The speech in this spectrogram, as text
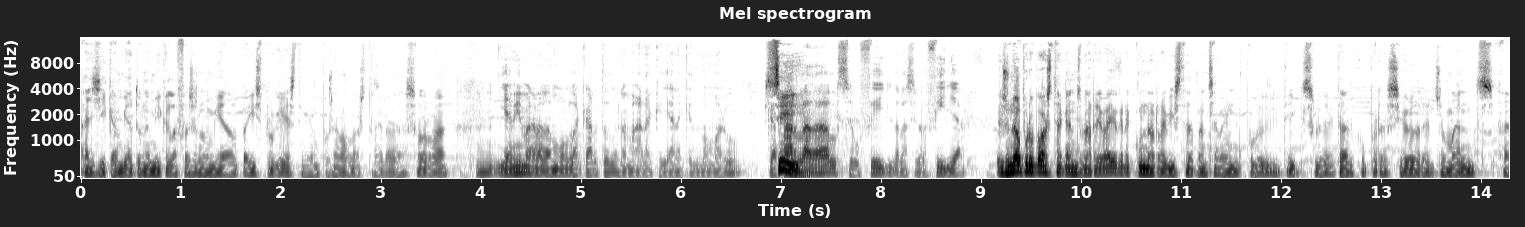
hagi canviat una mica la fisonomia del país, però que ja estiguem posant el nostre gra de sorra. Mm, I a mi m'agrada molt la carta d'una mare que hi ha en aquest número, que sí. parla del seu fill, de la seva filla. És una proposta que ens va arribar, jo crec que una revista de pensament polític, solidaritat, cooperació, drets humans, eh,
